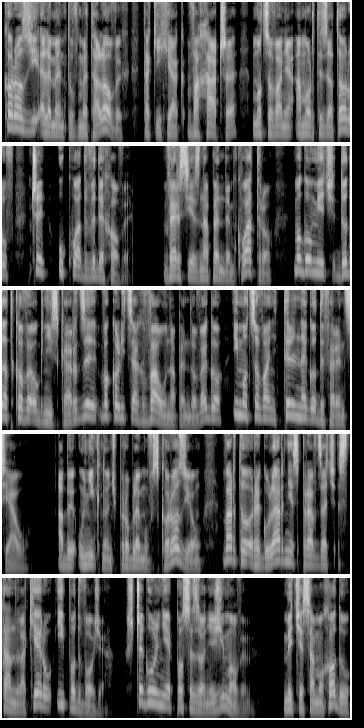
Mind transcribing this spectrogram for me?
korozji elementów metalowych, takich jak wahacze, mocowania amortyzatorów czy układ wydechowy. Wersje z napędem quattro mogą mieć dodatkowe ogniska rdzy w okolicach wału napędowego i mocowań tylnego dyferencjału. Aby uniknąć problemów z korozją, warto regularnie sprawdzać stan lakieru i podwozia, szczególnie po sezonie zimowym. Mycie samochodu,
